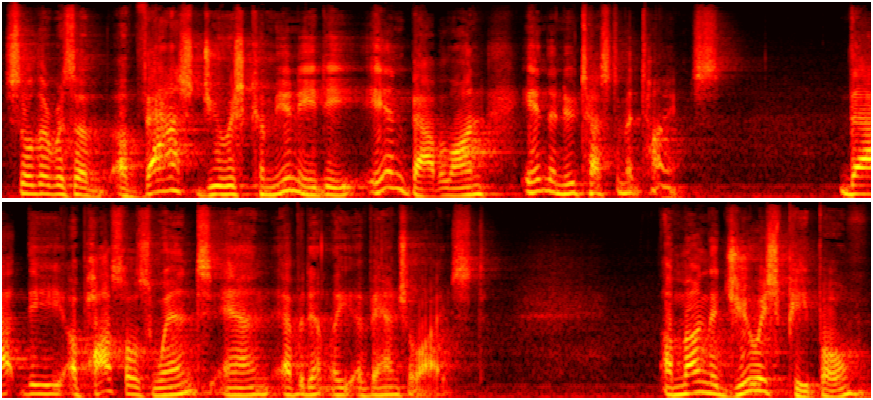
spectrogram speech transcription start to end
So there was a, a vast Jewish community in Babylon in the New Testament times that the apostles went and evidently evangelized. Among the Jewish people,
